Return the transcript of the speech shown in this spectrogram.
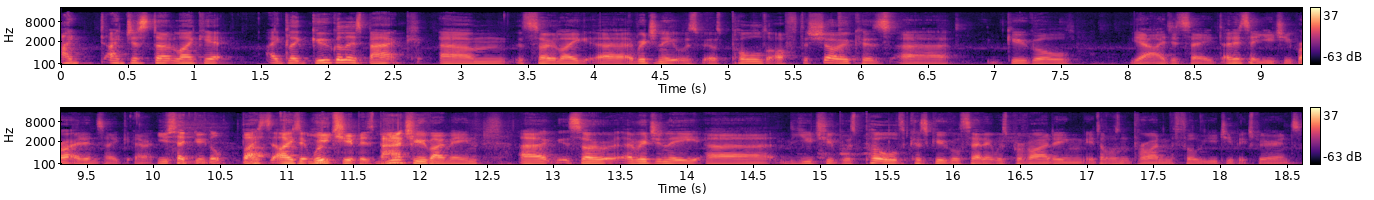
I, I just don't like it. I, like Google is back. Um, so like uh, originally it was it was pulled off the show because uh, Google. Yeah, I did say I did say YouTube, right? I didn't say. You said Google, but I said, YouTube is back. YouTube, I mean. Uh, so originally, uh, YouTube was pulled because Google said it was providing it wasn't providing the full YouTube experience.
